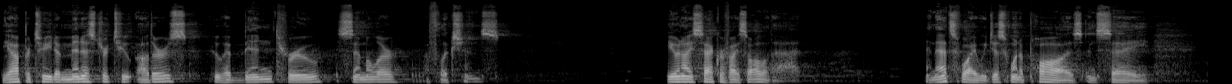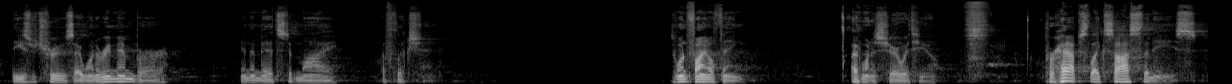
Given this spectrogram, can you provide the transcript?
the opportunity to minister to others who have been through similar afflictions. You and I sacrifice all of that. And that's why we just want to pause and say, These are truths I want to remember in the midst of my affliction. There's one final thing I'd want to share with you. Perhaps, like Sosthenes,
